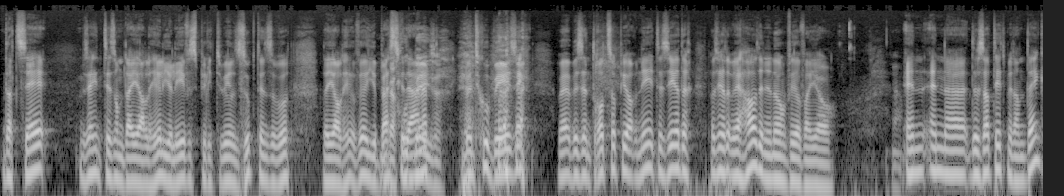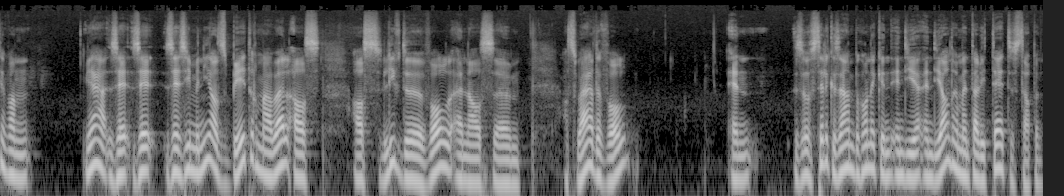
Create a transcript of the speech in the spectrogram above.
dat zij, we zeggen het is omdat je al heel je leven spiritueel zoekt enzovoort, dat je al heel veel je best gedaan hebt. bezig. Je bent goed bezig. wij, we zijn trots op jou. Nee, het is eerder, dat is eerder wij houden enorm veel van jou. Ja. En, en eh, dus dat deed me dan denken van, ja, zij, zij, zij zien me niet als beter, maar wel als, als liefdevol en als, ehm, als waardevol. En zo stilletjes aan begon ik in, in, die, in die andere mentaliteit te stappen.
